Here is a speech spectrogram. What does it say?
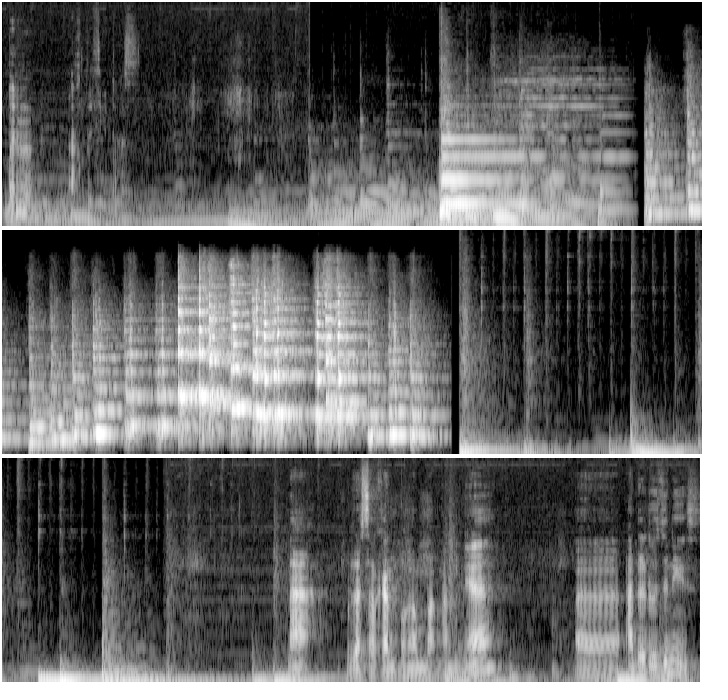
beraktivitas. Berdasarkan pengembangannya uh, ada dua jenis.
